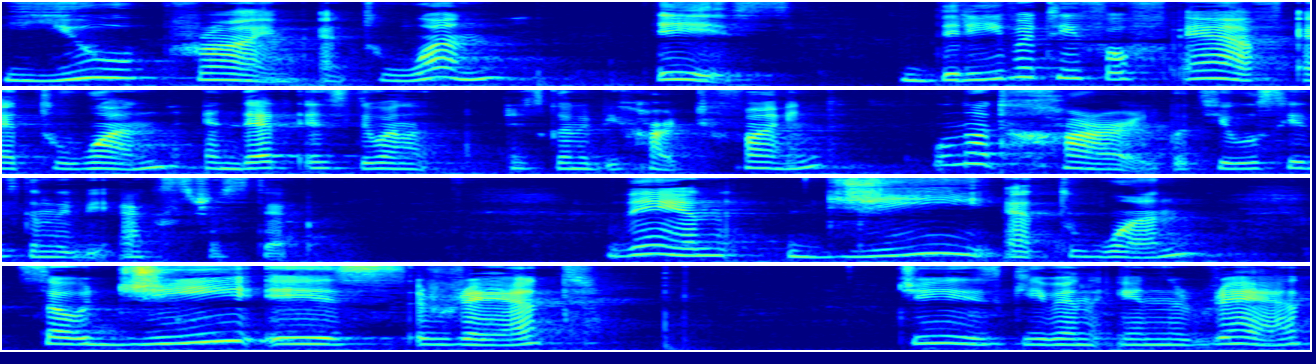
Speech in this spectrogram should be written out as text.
u prime at 1 is derivative of f at 1, and that is the one it's going to be hard to find. Well, not hard, but you will see it's going to be extra step. Then g at 1. So g is red. G is given in red.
